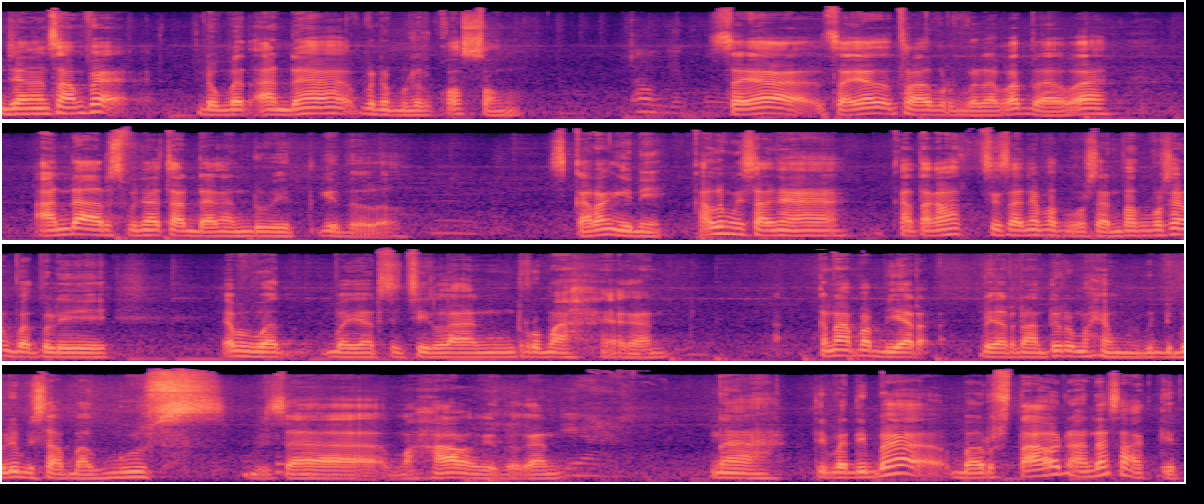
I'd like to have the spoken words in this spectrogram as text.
jangan sampai dompet Anda benar-benar kosong. Oh gitu. Saya saya selalu berpendapat bahwa Anda harus punya cadangan duit gitu loh. Sekarang gini, kalau misalnya katakanlah sisanya 4%, 4% buat beli ya buat bayar cicilan rumah ya kan Kenapa biar biar nanti rumah yang dibeli bisa bagus, bisa mahal gitu kan? Iya. Nah, tiba-tiba baru setahun Anda sakit.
